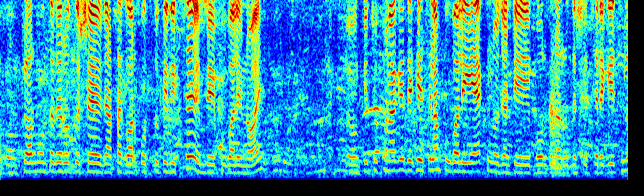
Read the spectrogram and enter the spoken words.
এবং চরমন্তাজের উদ্দেশ্যে যাত্রা করার প্রস্তুতি নিচ্ছে এমবি পুবালি নয়। এবং কিছুক্ষণ আগে দেখিয়েছিলাম পুবালি এক নৌযানটি বরগুনার উদ্দেশ্যে ছেড়ে গিয়েছিল।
